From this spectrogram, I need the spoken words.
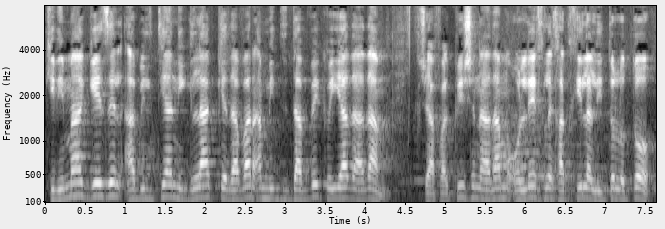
כי רימה גזל הבלתי הנגלה כדבר המתדבק ביד האדם, שאף על פי שהאדם הולך לכתחילה ליטול אותו,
